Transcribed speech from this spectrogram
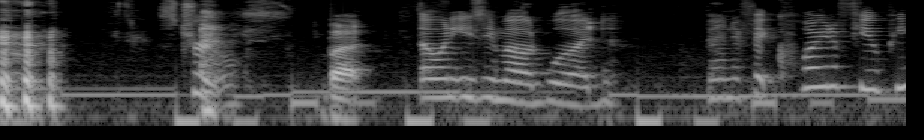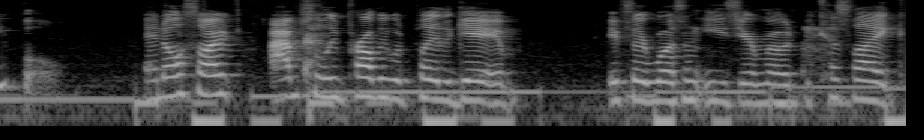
It's true. but Though an easy mode would benefit quite a few people. And also, I absolutely probably would play the game if there was an easier mode because, like,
